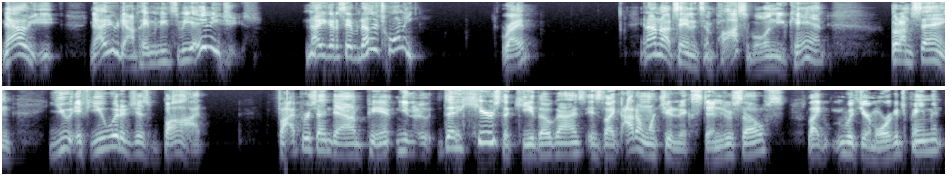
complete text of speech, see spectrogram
Now, you, now your down payment needs to be 80 G's. Now you got to save another 20, right? And I'm not saying it's impossible and you can't, but I'm saying you if you would have just bought 5% down you know, the here's the key though guys is like I don't want you to extend yourselves like with your mortgage payment.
